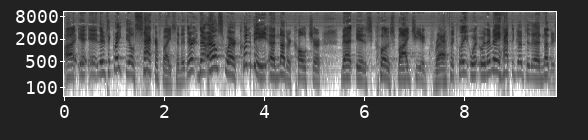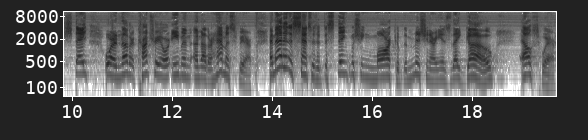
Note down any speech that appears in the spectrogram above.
Uh, it, it, there's a great deal of sacrifice in it. There, there elsewhere could be another culture that is close by geographically, or, or they may have to go to the, another state or another country or even another hemisphere. And that, in a sense, is a distinguishing mark of the missionary as they go elsewhere.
